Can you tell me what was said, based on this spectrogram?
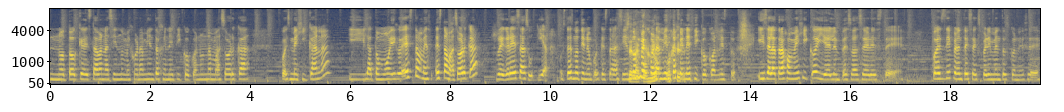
notó que estaban haciendo mejoramiento genético con una mazorca pues mexicana y la tomó y dijo, esta, esta mazorca regresa a su tierra. Ustedes no tienen por qué estar haciendo mejoramiento genético con esto. Y se la trajo a México y él empezó a hacer este pues diferentes experimentos con ese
